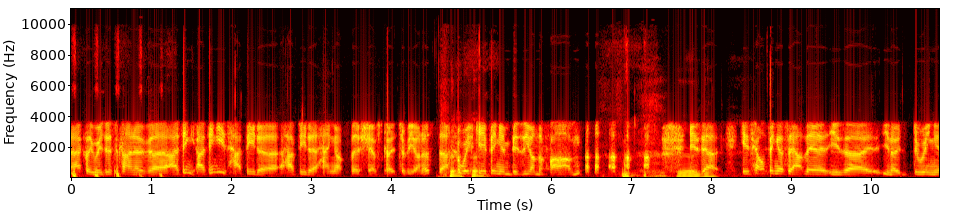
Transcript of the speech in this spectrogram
exactly. We're just kind of. Uh, I think. I think he's happy to happy to hang up the chef's coat. To be honest, uh, we're keeping him busy on the farm. he's out. He's helping us out there. He's uh, you know, doing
